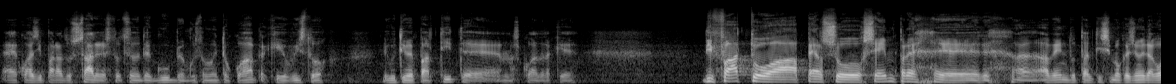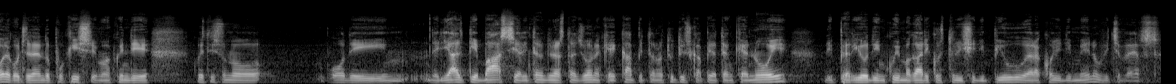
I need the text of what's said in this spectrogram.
è quasi paradossale la situazione del Gubbio in questo momento qua perché io ho visto le ultime partite, è una squadra che di fatto ha perso sempre eh, avendo tantissime occasioni da gol e concedendo pochissimo quindi questi sono un po' dei, degli alti e bassi all'interno di una stagione che capitano a tutti, scappiate anche a noi, di periodi in cui magari costruisci di più e raccogli di meno, viceversa.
